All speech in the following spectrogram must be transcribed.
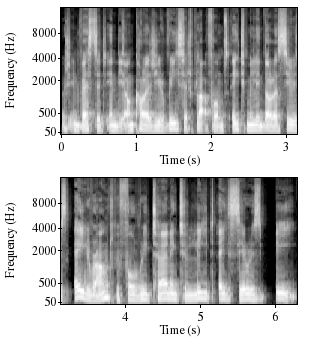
which invested in the oncology research platform's $8 million Series A round before returning to lead a Series B.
